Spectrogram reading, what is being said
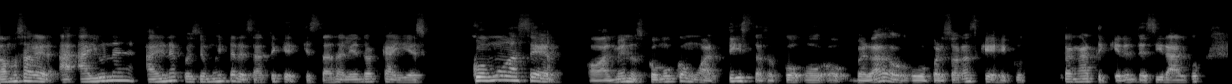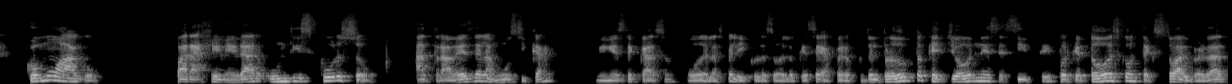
vamos a ver, hay una, hay una cuestión muy interesante que, está saliendo acá y es cómo hacer, o al menos cómo como artistas, o, o, ¿verdad? O como personas que ejecutan arte y quieren decir algo, ¿cómo hago para generar un discurso a través de la música en este caso, o de las películas o de lo que sea, pero del producto que yo necesite, porque todo es contextual, ¿verdad?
